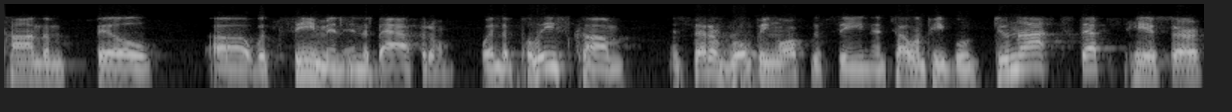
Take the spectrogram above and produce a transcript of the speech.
condom filled uh, with semen in the bathroom. When the police come, instead of roping off the scene and telling people, "Do not step here, sir,"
